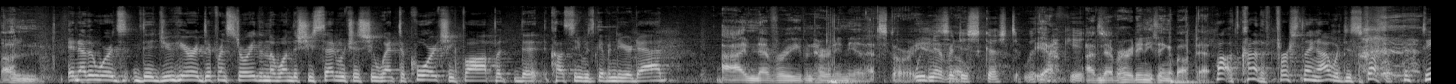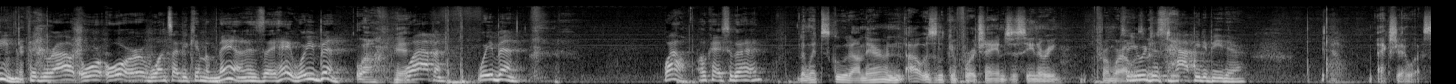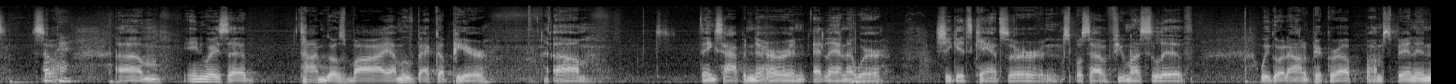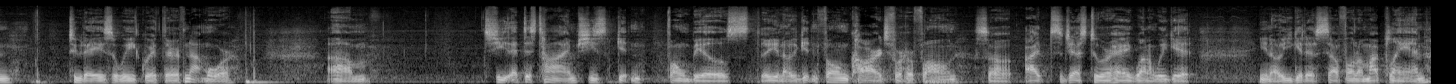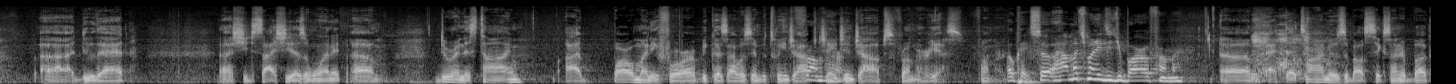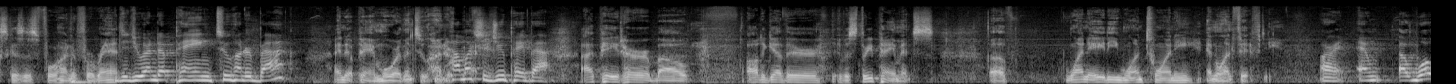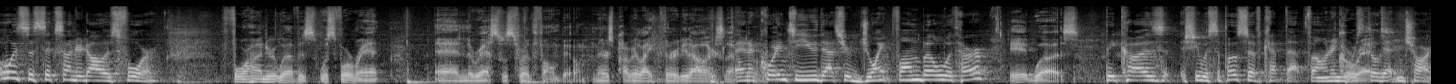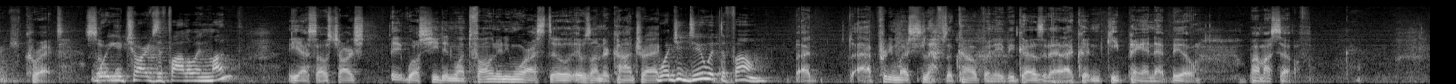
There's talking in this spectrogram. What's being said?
Um, In other words, did you hear a different story than the one that she said, which is she went to court, she fought, but the custody was given to your dad? I've never even heard any of that story. We've never so- discussed it with Yeah, our kids. I've never heard anything about that. Well, it's kind of the first thing I would discuss at 15 to figure out, or, or once I became a man, is say, hey, where you been? Well, yeah. What happened? Where you been? Wow. Okay, so go ahead. I went to school down there, and I was looking for a change of scenery from where So I was. So you were just to. happy to be there. Yeah, actually, I was. So, Okay. um, anyways, uh, time goes by. I move back up here. Um, things happen to her in Atlanta where she gets cancer and supposed to have a few months to live. We go down to pick her up. I'm spending two days a week with her, if not more. Um, she at this time she's getting phone bills, you know, getting phone cards for her phone. So I suggest to her, hey, why don't we get, you know, you get a cell phone on my plan. Uh, do that. Uh, she decides she doesn't want it. Um, during this time, I borrow money for her because I was in between jobs, From her? changing jobs from her. Yes, from her. Okay, so how much money did you borrow from her? Um, at that time, it was about 600 bucks because it's 400 for rent. Did you end up paying 200 back? I ended up paying more than 200. How much did you pay back? I paid her about altogether. It was three payments of 180, 120, and 150. All right, and uh, what was the $600 for? 400 was was for rent, and the rest was for the phone bill. There's probably like $30 left. And according to you, that's your joint phone bill with her? it was Because she was supposed to have kept that phone and you were still getting charged. correct. were you charged the following month? Yes, I was charged. It, well, she didn't want the phone anymore. I still it was under contract. What'd you do with the phone? I, I pretty much left the company because of that. I couldn't keep paying that bill by myself. Okay.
